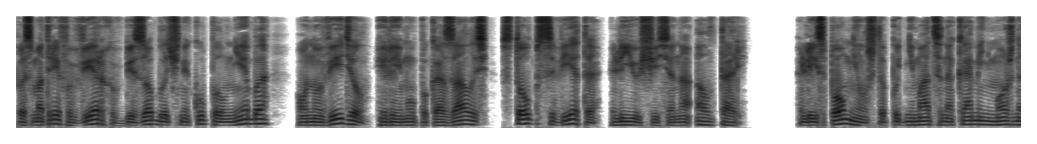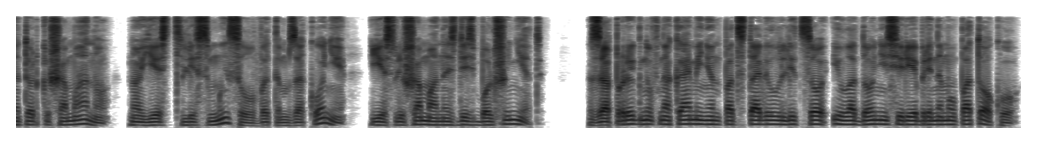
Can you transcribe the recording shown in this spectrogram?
Посмотрев вверх в безоблачный купол неба, он увидел, или ему показалось, столб света, льющийся на алтарь. Лис помнил, что подниматься на камень можно только шаману, но есть ли смысл в этом законе, если шамана здесь больше нет? Запрыгнув на камень, он подставил лицо и ладони серебряному потоку.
